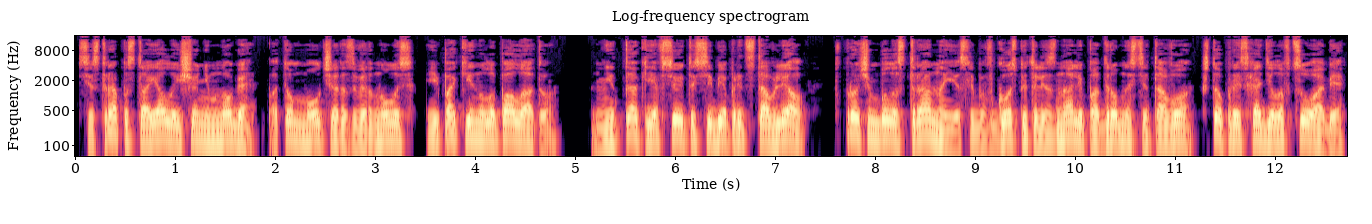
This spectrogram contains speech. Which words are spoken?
Сестра постояла еще немного, потом молча развернулась и покинула палату. Не так я все это себе представлял. Впрочем, было странно, если бы в госпитале знали подробности того, что происходило в ЦУАБе.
